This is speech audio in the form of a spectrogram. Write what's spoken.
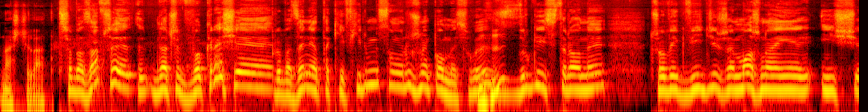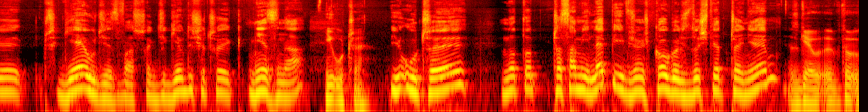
naście lat. Trzeba zawsze, znaczy w okresie prowadzenia takiej firmy są różne pomysły. Mhm. Z drugiej strony człowiek widzi, że można iść e, przy giełdzie zwłaszcza, gdzie giełdy się człowiek nie zna I uczy. i uczy, no to czasami lepiej wziąć kogoś z doświadczeniem Z gieł- który,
